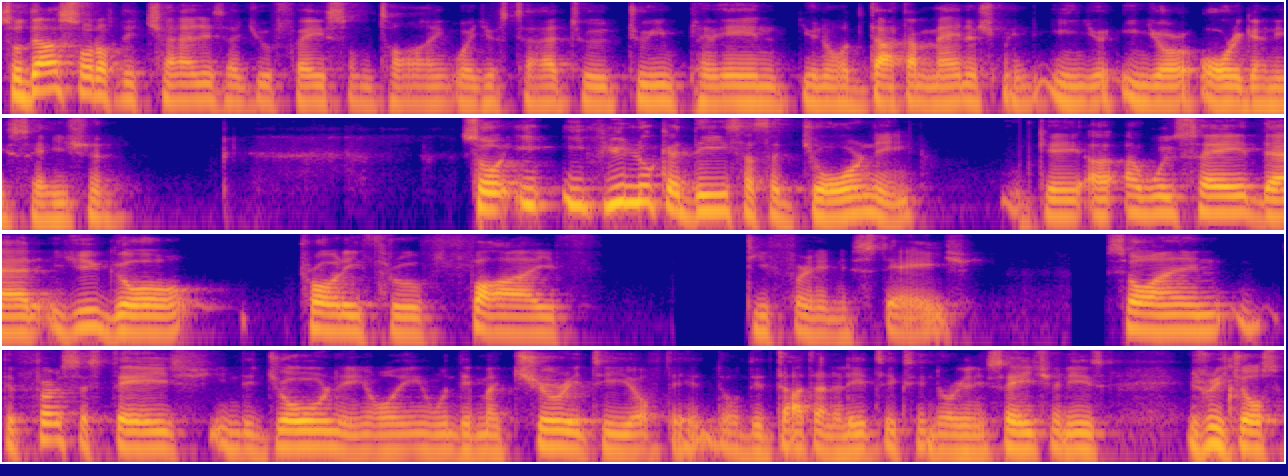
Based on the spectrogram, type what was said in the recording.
So that's sort of the challenge that you face sometimes when you start to, to implement, you know, data management in your in your organization. So if, you look at this as a journey, okay, I, I will say that you go probably through five different stage. So in the first stage in the journey or in the maturity of the, of the data analytics in the organization is, is really just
